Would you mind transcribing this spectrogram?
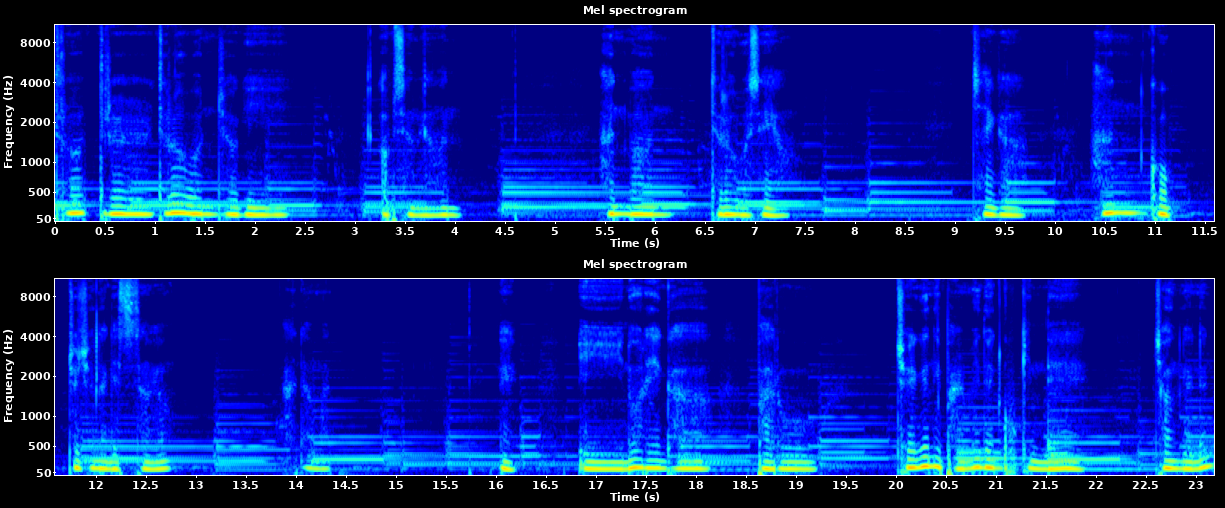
트로트를 들어본 적이 없으면 한번 들어보세요. 제가 한 곡 추천하겠어요. 하나만. 네, 이 노래가 바로 최근에 발매된 곡인데 장르는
